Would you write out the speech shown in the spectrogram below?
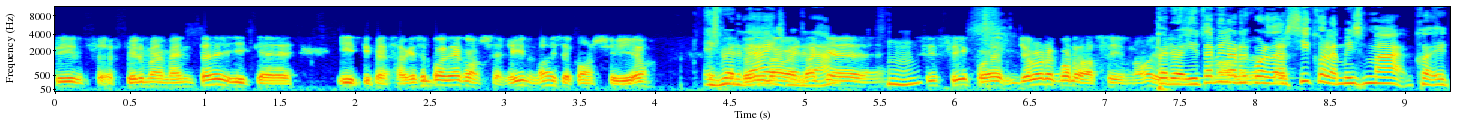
fir- firmemente y que y, y pensar que se podía conseguir, ¿no? Y se consiguió. Es verdad, Entonces, es la verdad. que Mm. sí, sí, fue, yo lo recuerdo así, ¿no? Pero Y yo también lo recuerdo así, con la misma, eh,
